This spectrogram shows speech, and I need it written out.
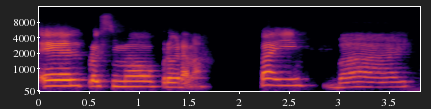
el próximo programa. Bye. Bye.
